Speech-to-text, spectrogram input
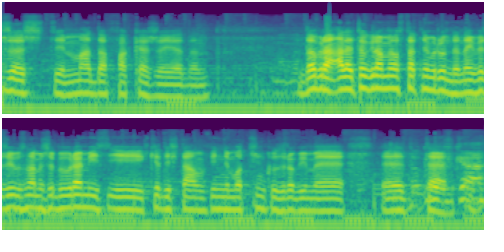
Żeż ty, motherfuckerze jeden. Dobra, ale to gramy ostatnią rundę. Najwyżej uznamy, że był remis i kiedyś tam w innym odcinku zrobimy e, Dogrywkę.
